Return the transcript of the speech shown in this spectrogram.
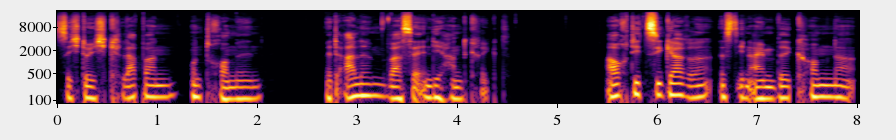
sich durch Klappern und Trommeln mit allem, was er in die Hand kriegt. Auch die Zigarre ist ihnen ein willkommener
